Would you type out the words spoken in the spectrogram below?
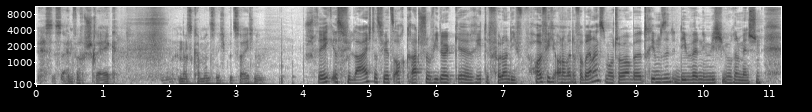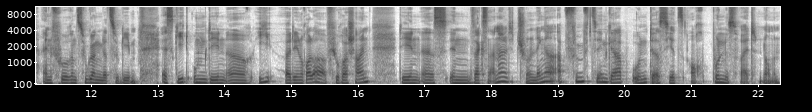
Es ist einfach schräg. Anders kann man es nicht bezeichnen. Schräg ist vielleicht, dass wir jetzt auch gerade schon wieder Geräte fördern, die häufig auch noch mit einem Verbrennungsmotor betrieben sind, indem wir nämlich jüngeren Menschen einen früheren Zugang dazu geben. Es geht um den, äh, äh, den Rollerführerschein, den es in Sachsen-Anhalt schon länger ab 15 gab und das jetzt auch bundesweit genommen.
